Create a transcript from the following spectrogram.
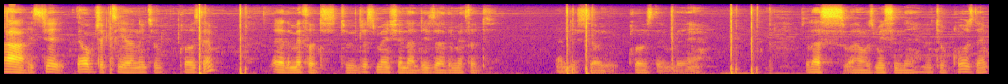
Ah it's just the object here I need to close them. Uh, the method to just mention that these are the method. And this so you close them there. So that's what I was missing there to close them.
